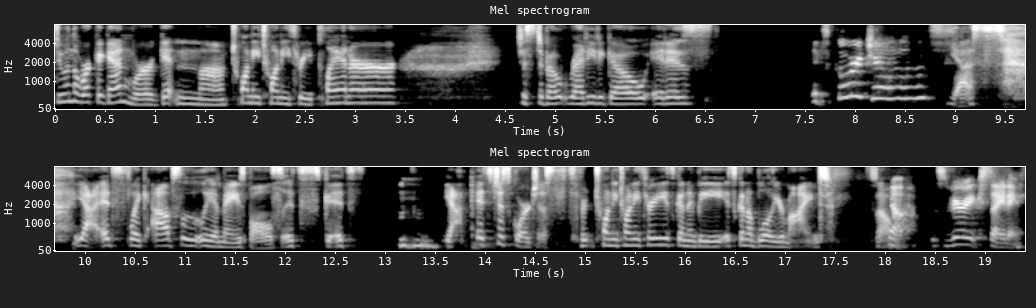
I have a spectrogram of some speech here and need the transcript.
doing the work again. We're getting the 2023 planner just about ready to go. It is. It's gorgeous. Yes. Yeah. It's like absolutely amazeballs. It's, it's, mm-hmm. yeah, it's just gorgeous. For 2023 is going to be, it's going to blow your mind. So yeah, it's very exciting.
